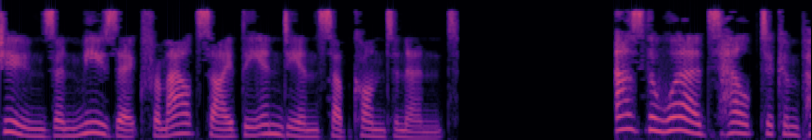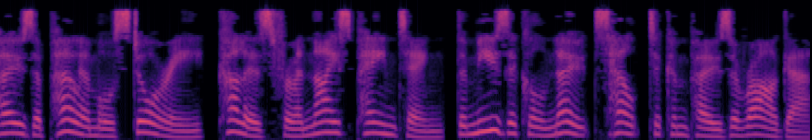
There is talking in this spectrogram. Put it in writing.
tunes and music from outside the Indian subcontinent. As the words help to compose a poem or story, colors for a nice painting, the musical notes help to compose a raga.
